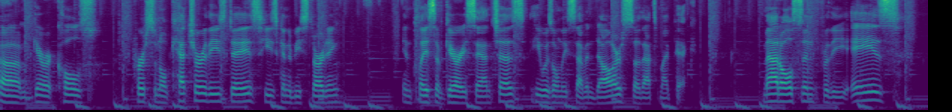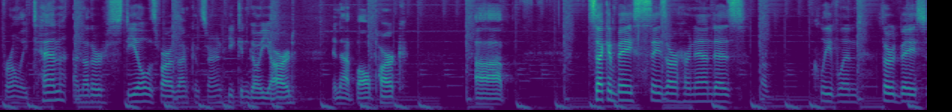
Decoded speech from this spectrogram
um, Gerrit Cole's personal catcher these days. He's going to be starting in place of Gary Sanchez. He was only $7, so that's my pick. Matt Olson for the A's for only 10, another steal as far as I'm concerned. He can go yard in that ballpark. Uh, second base, Cesar Hernandez of Cleveland. Third base,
